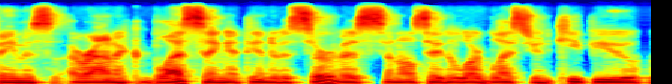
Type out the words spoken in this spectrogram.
famous Aaronic blessing at the end of a service, and I'll say, "The Lord bless you and keep you.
